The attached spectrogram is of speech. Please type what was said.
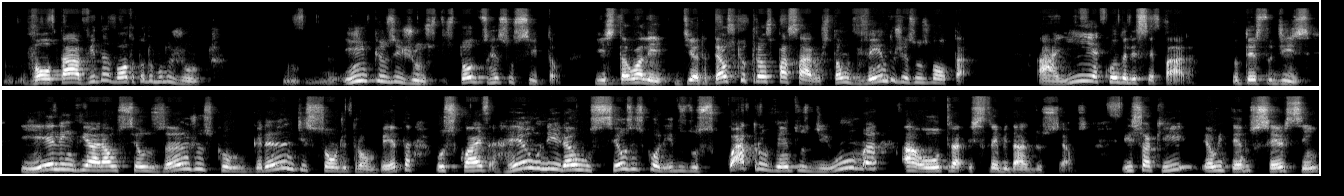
Voltar à vida, volta todo mundo junto. Ímpios e justos, todos ressuscitam e estão ali, diante, até os que o transpassaram, estão vendo Jesus voltar. Aí é quando ele separa. O texto diz: e ele enviará os seus anjos com grande som de trombeta, os quais reunirão os seus escolhidos dos quatro ventos de uma a outra extremidade dos céus. Isso aqui eu entendo ser, sim,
